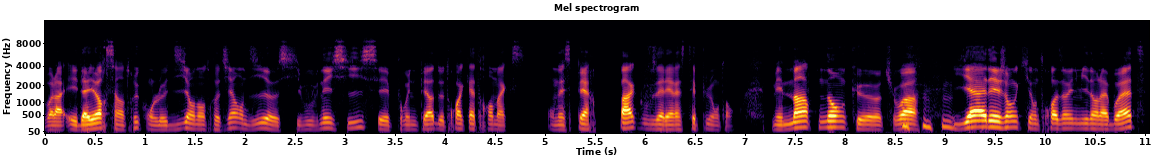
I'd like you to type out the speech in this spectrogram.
voilà. Et d'ailleurs, c'est un truc, on le dit en entretien, on dit, si vous venez ici, c'est pour une période de 3-4 ans max. On espère pas que vous allez rester plus longtemps. Mais maintenant que, tu vois, il y a des gens qui ont trois ans et demi dans la boîte,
